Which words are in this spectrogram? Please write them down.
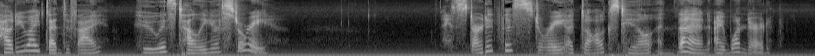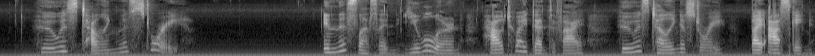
How do you identify who is telling a story? I started this story A Dog's Tale and then I wondered, who is telling this story? In this lesson, you will learn how to identify who is telling a story by asking,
